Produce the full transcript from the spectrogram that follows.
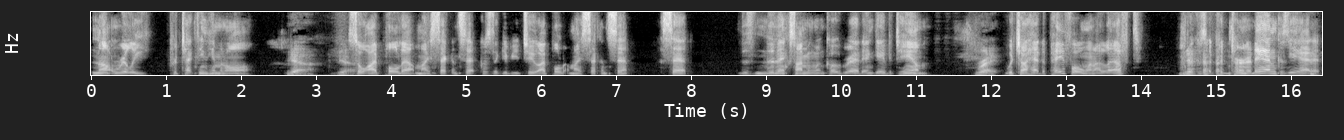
not really protecting him at all. yeah, yeah. So I pulled out my second set because they give you two. I pulled out my second set set the, the next time I went code red and gave it to him, Right. which I had to pay for when I left because I couldn't turn it in because he had it.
